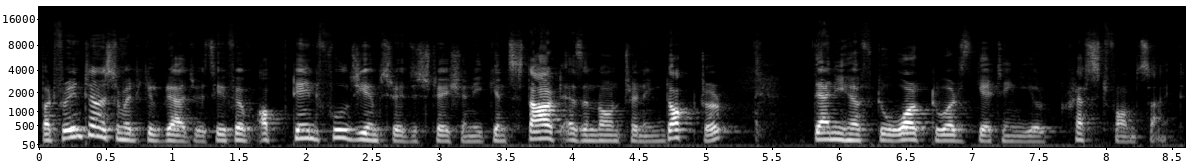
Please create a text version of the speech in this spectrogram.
But for international medical graduates, if you have obtained full GMC registration, you can start as a non-training doctor, then you have to work towards getting your CREST form signed.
